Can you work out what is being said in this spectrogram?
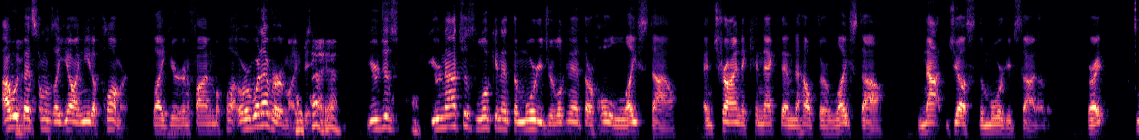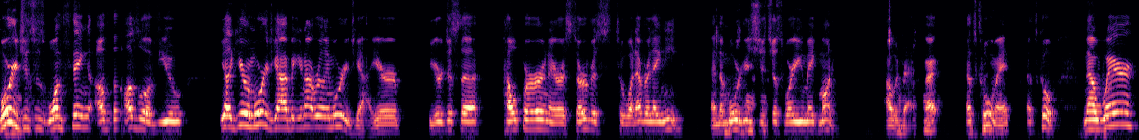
I would Yeah. bet someone's like, "Yo, I need a plumber." Like you're gonna find them a plumber or whatever it might be. 100%, yeah You're just you're not just looking at the mortgage. You're looking at their whole lifestyle and trying to connect them to help their lifestyle, not just the mortgage side of it. Right? Mortgage is just one thing of the puzzle of you. You're like you're a mortgage guy, but you're not really a mortgage guy. You're you're just a helper and they're a service to whatever they need. And the mortgage is just where you make money. I would bet. Right? That's That's cool, man. That's cool. Now, where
